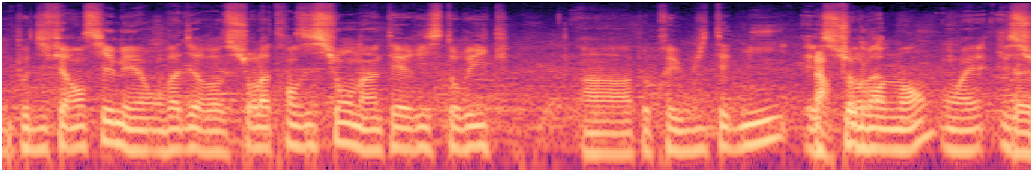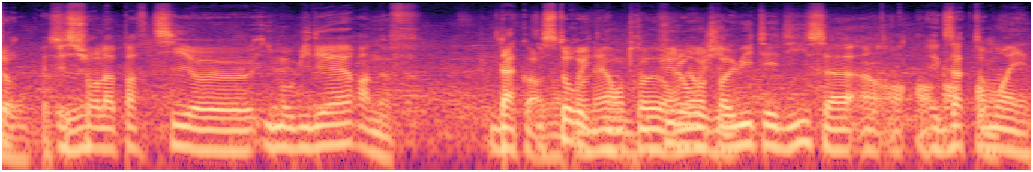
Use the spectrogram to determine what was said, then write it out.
on peut différencier, mais on va dire sur la transition, on a un TRI historique à à peu près 8,5. Et sur le rendement ouais, et, sur, et sur la partie euh, immobilière à 9. D'accord, on est entre, entre 8 et 10 euh, en, moyenne.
